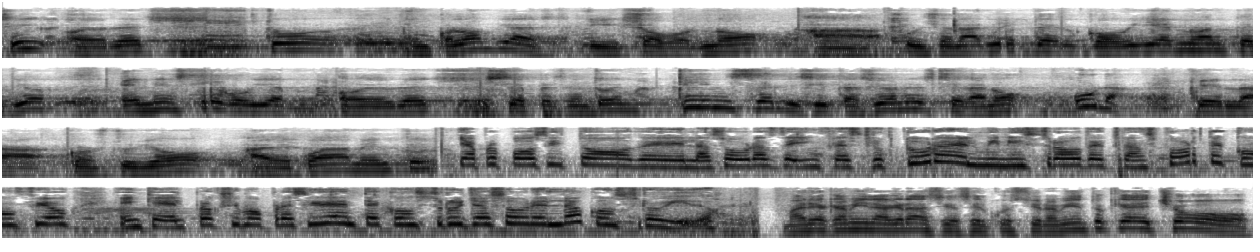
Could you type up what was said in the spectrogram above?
Sí, Odebrecht estuvo en Colombia y sobornó a funcionarios del gobierno anterior. En este gobierno, Odebrecht se presentó en 15 licitaciones, se ganó una que la construyó adecuadamente. Y a propósito de las obras de infraestructura, el ministro de Transporte confió en que el próximo presidente construya sobre lo construido. María Camila, gracias. El cuestionamiento que ha hecho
